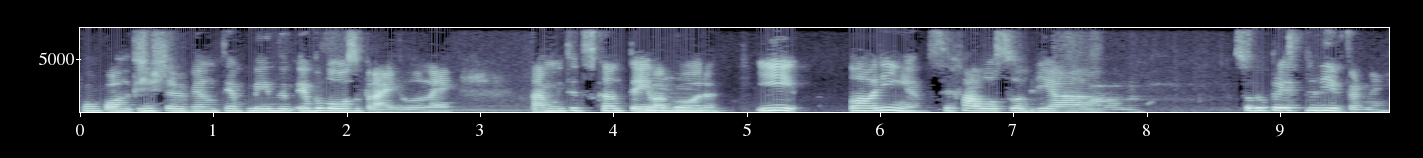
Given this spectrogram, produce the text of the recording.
concordo que a gente está vivendo um tempo meio nebuloso para ela, né? Tá muito de escanteio uhum. agora. E, Laurinha, você falou sobre a sobre o preço do livro, né?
